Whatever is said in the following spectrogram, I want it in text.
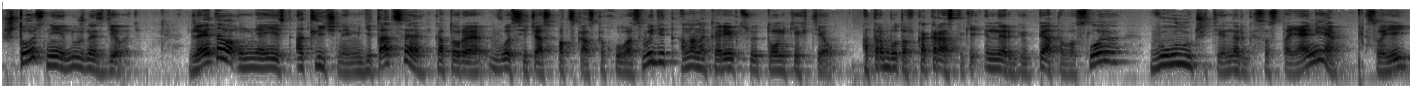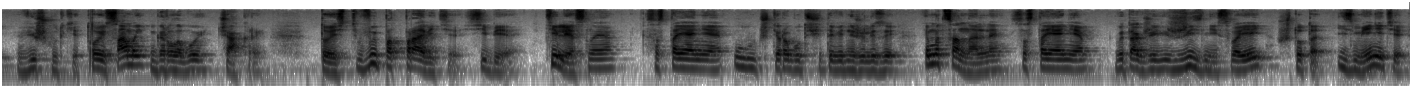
Что с ней нужно сделать? Для этого у меня есть отличная медитация, которая вот сейчас в подсказках у вас выйдет. Она на коррекцию тонких тел. Отработав как раз таки энергию пятого слоя, вы улучшите энергосостояние своей вишутки, той самой горловой чакры. То есть вы подправите себе телесное состояние, улучшите работу щитовидной железы, эмоциональное состояние. Вы также из жизни своей что-то измените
